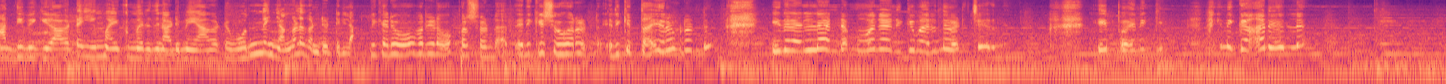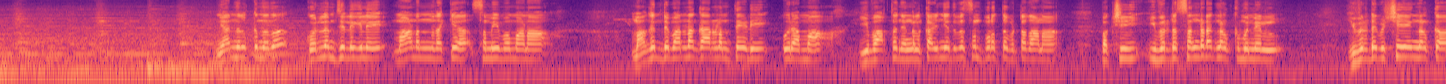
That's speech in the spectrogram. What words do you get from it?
മദ്യപിക്കുകയാകട്ടെ ഈ മയക്കുമരുന്നിന് അടിമയാകട്ടെ ഒന്നും ഞങ്ങൾ കണ്ടിട്ടില്ല. എനിക്കൊരു ഓവറിയുടെ ഓപ്പറേഷൻ ഉണ്ടായിരുന്നു. എനിക്ക് ഷുഗർ ഉണ്ട് എനിക്ക് തൈറോയിഡ് ഉണ്ട്. ഇതിനെല്ലാം എന്റെ മോനെ എനിക്ക് മരുന്ന് മേടിച്ചിരുന്നു. ഇപ്പോൾ എനിക്ക് എനിക്ക് ആരുമില്ല. ഞാൻ നിൽക്കുന്നത് കൊല്ലം ജില്ലയിലെ മാടന്നടയ്ക്ക് സമീപമാണ്. മകന്റെ മരണകാരണം തേടി ഒരമ്മ. ഈ വാർത്ത ഞങ്ങൾ കഴിഞ്ഞ ദിവസം പുറത്തുവിട്ടതാണ്. പക്ഷേ ഇവരുടെ സങ്കടങ്ങൾക്ക് മുന്നിൽ ഇവരുടെ വിഷയങ്ങൾക്ക്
